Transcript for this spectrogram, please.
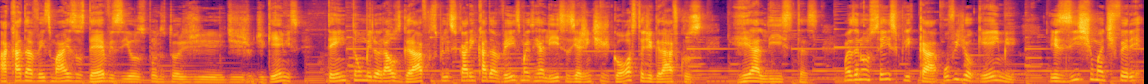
a cada vez mais os devs e os produtores de, de, de games tentam melhorar os gráficos para eles ficarem cada vez mais realistas. E a gente gosta de gráficos realistas. Mas eu não sei explicar. O videogame existe uma diferença.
